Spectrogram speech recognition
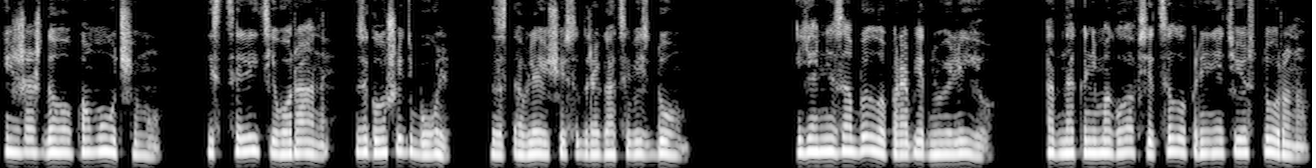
и жаждала помочь ему, исцелить его раны, заглушить боль, заставляющую содрогаться весь дом. Я не забыла про бедную Илью, однако не могла всецело принять ее сторону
